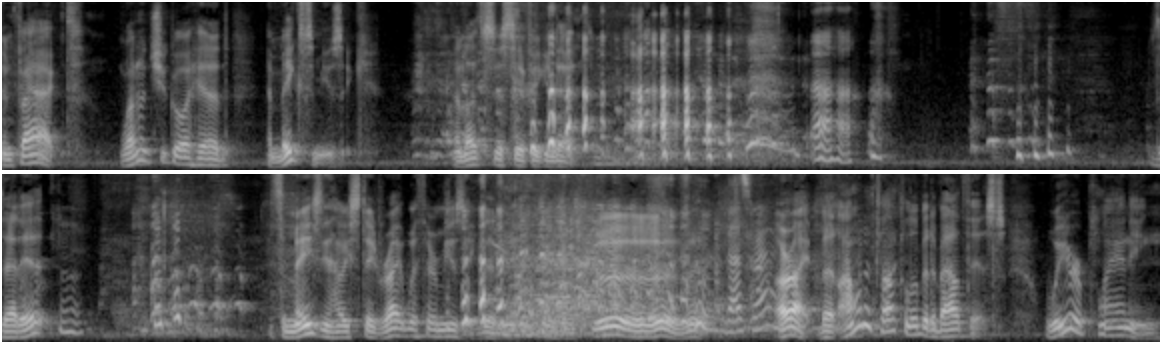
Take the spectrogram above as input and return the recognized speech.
In fact, why don't you go ahead and make some music? And let's just see if we can dance. Uh-huh. Is that it? Mm-hmm. It's amazing how he stayed right with her music, didn't he? That's right. All right, but I want to talk a little bit about this. We are planning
